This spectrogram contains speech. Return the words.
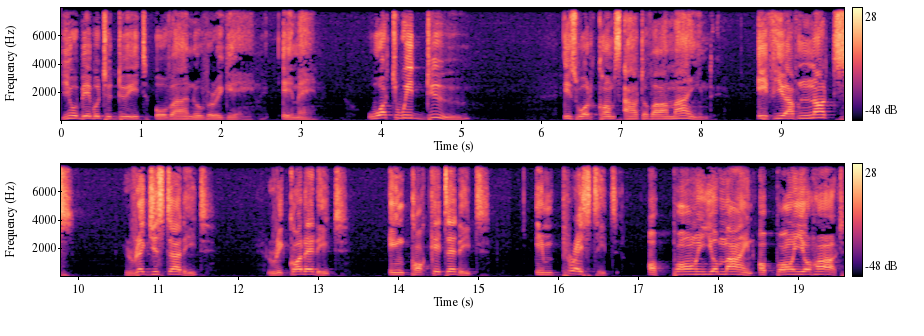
you will be able to do it over and over again. Amen. What we do is what comes out of our mind. If you have not registered it, recorded it, inculcated it, impressed it upon your mind, upon your heart,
